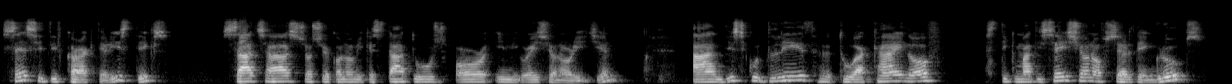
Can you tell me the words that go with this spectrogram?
sensitive characteristics such as socioeconomic status or immigration origin. And this could lead to a kind of stigmatization of certain groups,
